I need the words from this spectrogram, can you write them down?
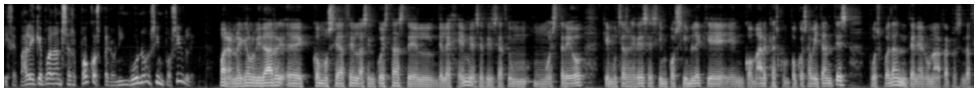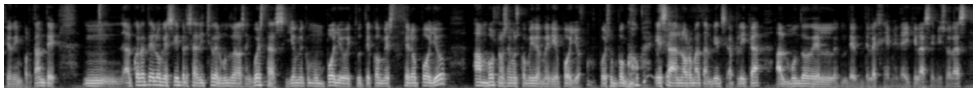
Dice, vale que puedan ser pocos, pero ninguno es imposible. Bueno, no hay que olvidar eh, cómo se hacen las encuestas del, EGM, es decir, se hace un, muestreo que muchas veces es imposible que en comarcas con pocos habitantes pues puedan tener una representación importante. Mm, acuérdate lo que siempre se ha dicho del mundo de las encuestas. Si yo me como un pollo y tú te comes cero pollo, ambos nos hemos comido medio pollo. Pues un poco esa norma también se aplica al mundo del, de, del, EGM. De ahí que las emisoras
